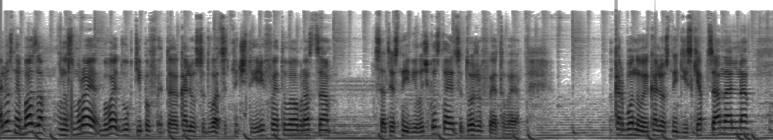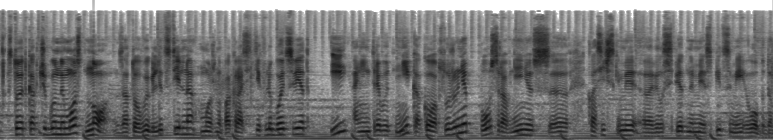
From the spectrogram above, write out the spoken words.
Колесная база на Самурае бывает двух типов. Это колеса 20 на 4 фетового образца. Соответственно, и вилочка ставится тоже фетовая. Карбоновые колесные диски опционально. Стоят как чугунный мост, но зато выглядит стильно. Можно покрасить их в любой цвет. И они не требуют никакого обслуживания по сравнению с э, классическими э, велосипедными спицами и ободом.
